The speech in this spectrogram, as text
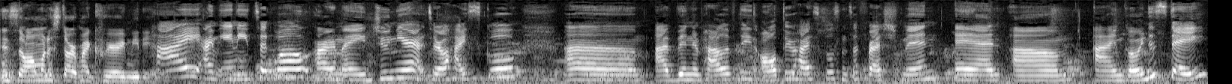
And so I want to start my career immediately. Hi, I'm Annie Tidwell. I'm a junior at Terrell High School. Um, I've been in powerlifting all through high school since a freshman, and um, I'm going to state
